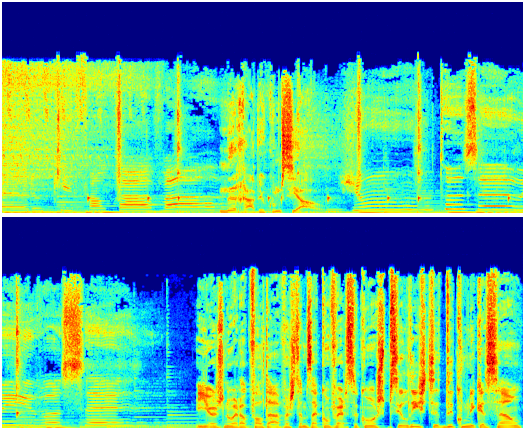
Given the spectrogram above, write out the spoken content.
Era o que faltava. Na Rádio Comercial. Juntos eu e você. E hoje não era o que faltava, estamos à conversa com o especialista de comunicação,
